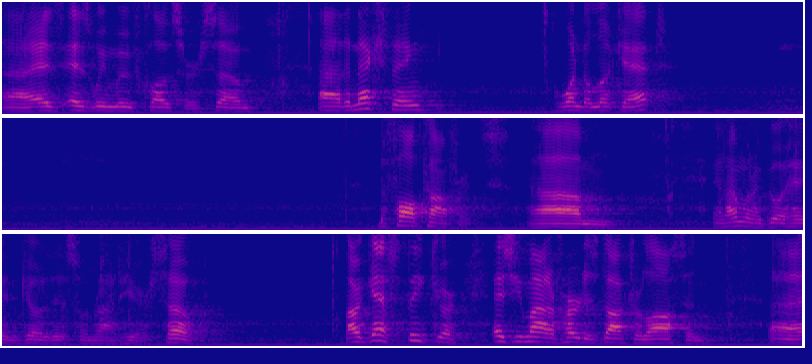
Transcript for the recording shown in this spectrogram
uh, as, as we move closer. So uh, the next thing wanted to look at the fall conference. Um, and I'm going to go ahead and go to this one right here. So, our guest speaker, as you might have heard, is Dr. Lawson. Uh,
